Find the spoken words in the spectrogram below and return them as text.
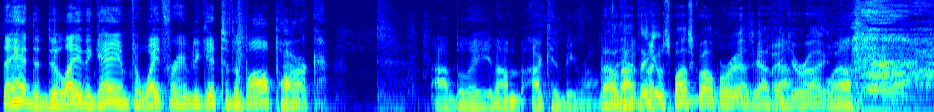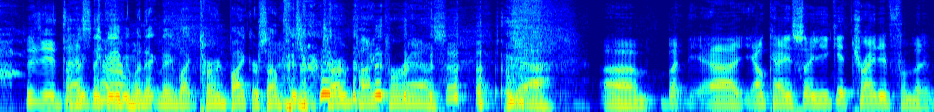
they had to delay the game to wait for him to get to the ballpark. I believe I'm. I could be wrong. no, on I think but- it was Pascual Perez. Yeah, I think you're right. Well, I think they gave him a nickname like Turnpike or something. Turnpike Perez. Yeah. Um, but uh, okay, so you get traded from the,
